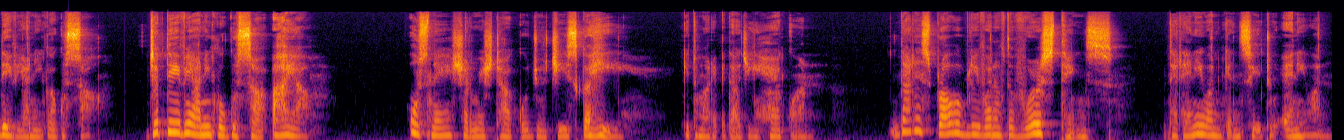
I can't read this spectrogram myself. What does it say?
देवयानी का गुस्सा। जब देवयानी को गुस्सा आया, उसने शर्मिष्ठा को जो चीज़ कही कि तुम्हारे पिताजी हैं कौन that is probably one of the worst things that anyone can say to anyone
